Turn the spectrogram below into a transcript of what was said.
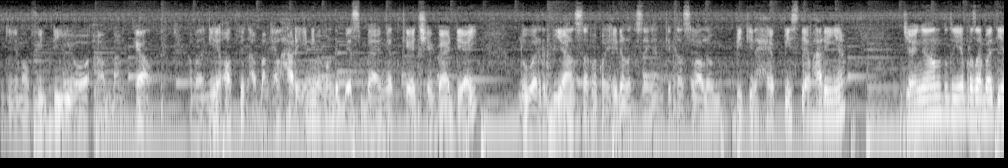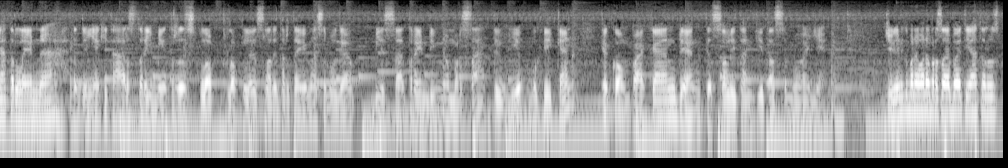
tentunya mau video Abang L. Apalagi outfit Abang L hari ini memang the best banget kece badai Luar biasa. Pokoknya idola kesayangan kita selalu bikin happy setiap harinya Jangan tentunya persahabat ya terlena. Tentunya kita harus streaming terus vlog-vlog Leslar Entertainment. Semoga bisa trending nomor satu. Yuk buktikan kekompakan dan kesulitan kita semuanya. Jangan ke mana-mana persahabat ya. Terus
